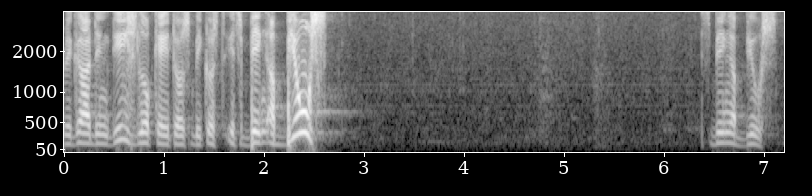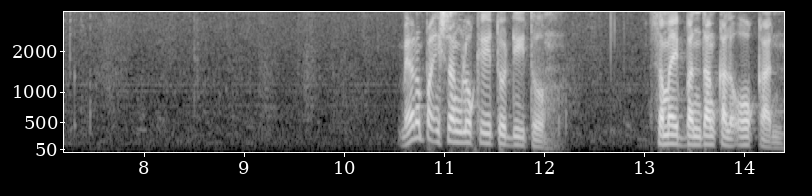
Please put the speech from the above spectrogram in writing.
regarding these locators because it's being abused. It's being abused. Meron pang isang locator dito sa may bandang Caloocan.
